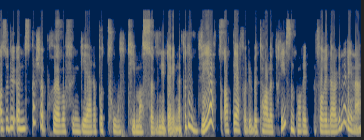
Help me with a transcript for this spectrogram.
Altså, du ønsker ikke å prøve å fungere på to timers søvn i døgnet, for du vet at det får du betale prisen for i, dagene dine.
